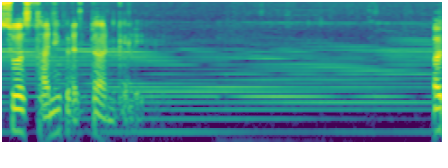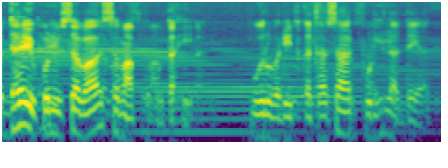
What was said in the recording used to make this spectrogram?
स्वस्थानी प्रस्थान केले. अध्याय एकोणीसावा समाप्त होत आहे. उर्वरित कथासार पुढील अध्यायात.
